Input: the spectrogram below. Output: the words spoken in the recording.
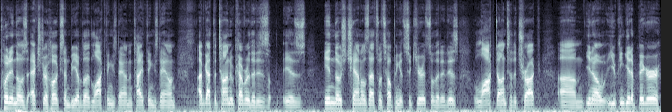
put in those extra hooks and be able to lock things down and tie things down. I've got the tonneau cover that is is in those channels. That's what's helping it secure it so that it is locked onto the truck. Um, you know, you can get a bigger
